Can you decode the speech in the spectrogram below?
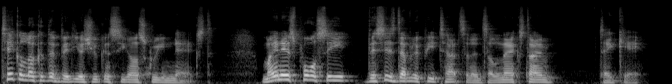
take a look at the videos you can see on screen next. My name is Paul C. This is WP Tuts, and until next time, take care.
